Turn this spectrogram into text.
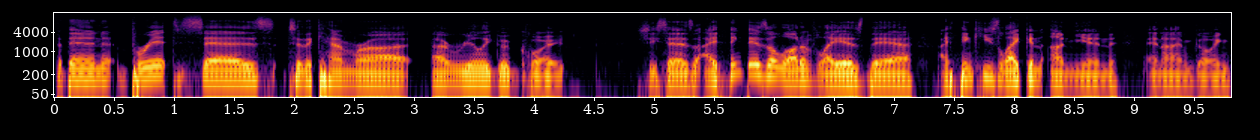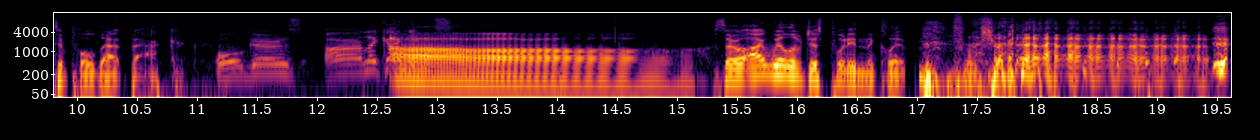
but then Britt says to the camera a really good quote. She says, I think there's a lot of layers there. I think he's like an onion, and I'm going to pull that back. Ogres are like onions. Ah. So I will have just put in the clip from Shrek.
